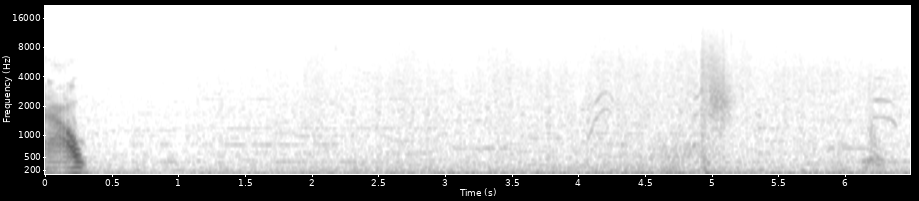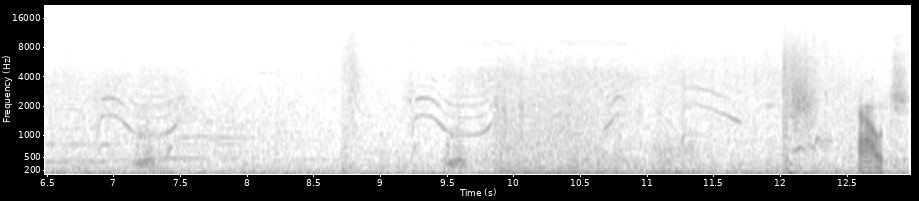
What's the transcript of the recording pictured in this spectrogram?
Ow. Ouch.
